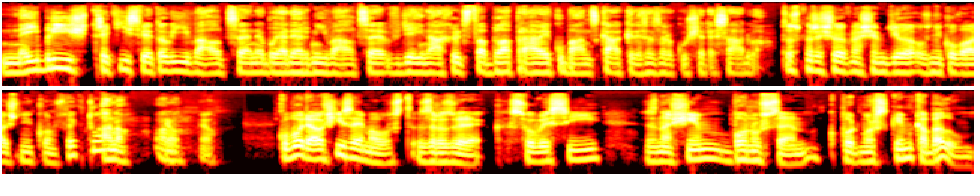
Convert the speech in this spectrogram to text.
nejblíž třetí světové válce nebo jaderné válce v dějinách lidstva byla právě kubánská krize z roku 62. To jsme řešili v našem díle o vzniku válečných konfliktů? Ano, ano. Jo, jo. Kubo, další zajímavost z rozvědek souvisí s naším bonusem k podmořským kabelům.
